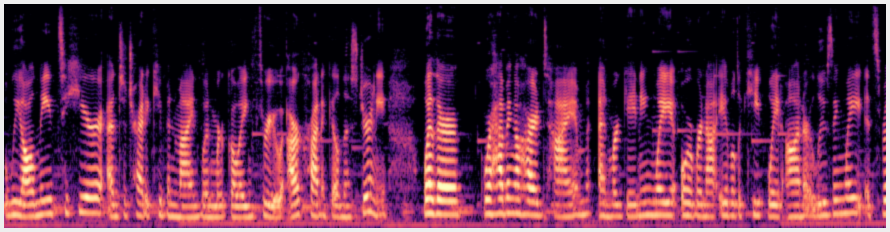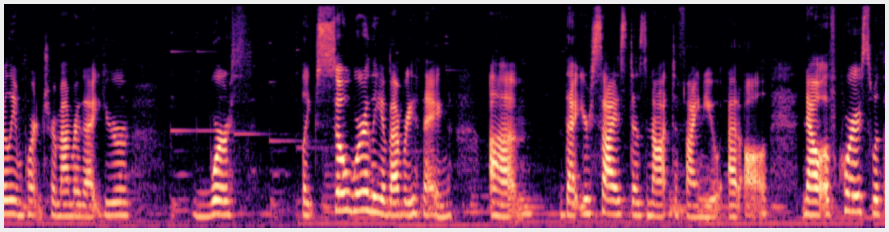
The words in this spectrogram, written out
we all need to hear and to try to keep in mind when we're going through our chronic illness journey. Whether we're having a hard time and we're gaining weight or we're not able to keep weight on or losing weight it's really important to remember that you're worth, like so worthy of everything um, that your size does not define you at all. Now, of course, with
